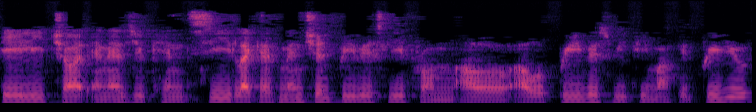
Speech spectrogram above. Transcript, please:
daily chart. And as you can see like i've mentioned previously from our our previous weekly market preview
